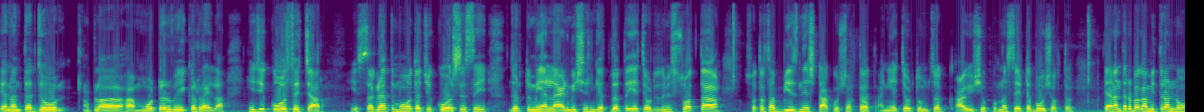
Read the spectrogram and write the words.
त्यानंतर जो आपला हा मोटर व्हेकल राहिला हे जे कोर्स आहे चार हे सगळ्यात महत्त्वाचे कोर्सेस आहे. जर तुम्ही यांना ॲडमिशन घेतलं तर याच्यावरती तुम्ही स्वतः स्वतःचा बिझनेस टाकू शकतात आणि याच्यावर तुमचं आयुष्य पूर्ण सेटअप होऊ शकतं. त्यानंतर बघा मित्रांनो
